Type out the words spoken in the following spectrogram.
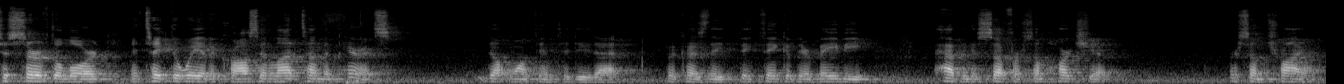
to serve the Lord and take the way of the cross. And a lot of time the parents don't want them to do that because they, they think of their baby having to suffer some hardship or some trial.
